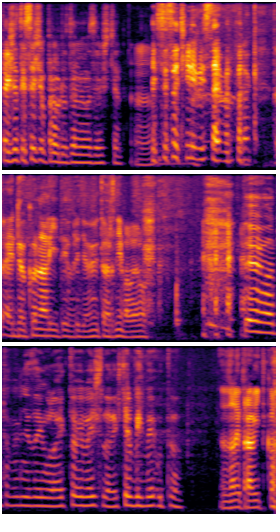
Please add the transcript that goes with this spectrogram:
Takže ty jsi opravdu ten mimozemšťan. Uh, Jestli se ti líbí Cybertruck, to je dokonalý, ty brdě, mi to hrozně bavilo. ty jo, to by mě zajímalo, jak to vymýšleli. Chtěl bych být u toho. Vzali pravítko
